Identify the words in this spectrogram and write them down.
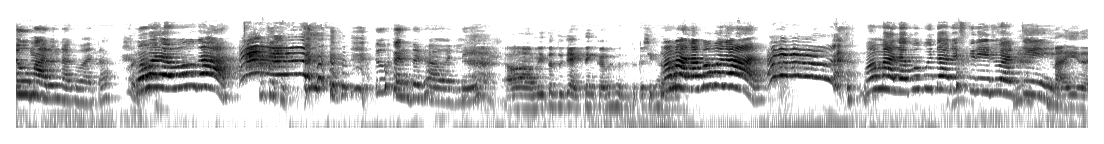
तू मारून दाखव आता? तू पण घाबरली. आ, मी तर तुझी ऍक्टिंग करत होती. तू कशी घाबरली. स्क्रीन वरती. नाही नाही.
